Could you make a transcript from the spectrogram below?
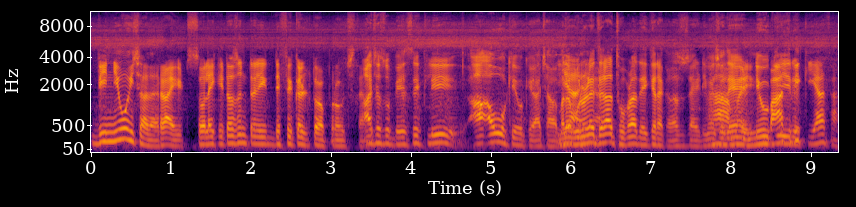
we knew each other, right? So like it wasn't really difficult to approach them. अच्छा so basically आ ओके ओके अच्छा मतलब Yeah, उन्होंने yeah. तेरा थोपड़ा देख के रखा था सोसाइटी में so हाँ, they knew बात भी कि किया था.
